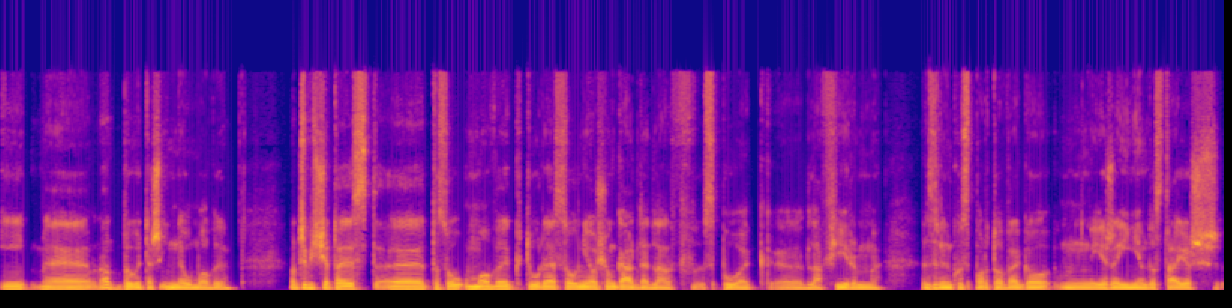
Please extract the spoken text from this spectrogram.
i no, były też inne umowy. Oczywiście to jest, to są umowy, które są nieosiągalne dla spółek, dla firm, z rynku sportowego, jeżeli nie dostajesz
